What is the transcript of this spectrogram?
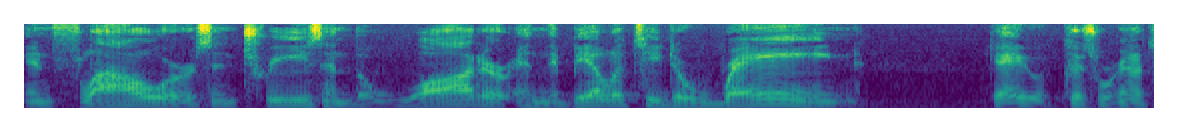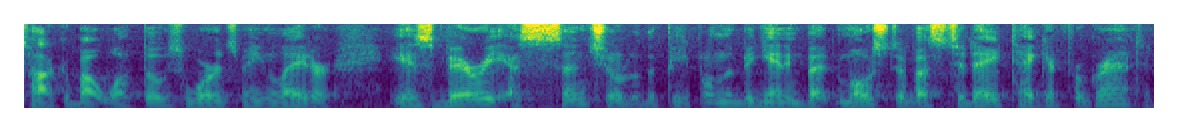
and flowers and trees and the water and the ability to rain. Okay, because we're going to talk about what those words mean later, is very essential to the people in the beginning. But most of us today take it for granted.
